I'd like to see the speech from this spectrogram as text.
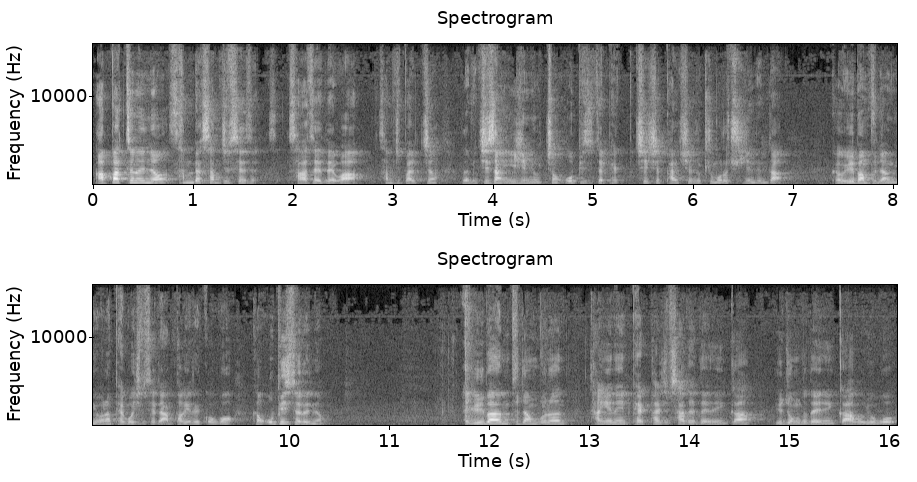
아파트는요 334세대와 38층, 그다음에 지상 26층, 오피스텔 178실 규모로 추진된다. 그럼 일반 분양 규모는 150세대 안팎이 될 거고, 그럼 오피스텔은요. 일반 부장부는 당연히 184대 되니까 이 정도 되니까 하고 요거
